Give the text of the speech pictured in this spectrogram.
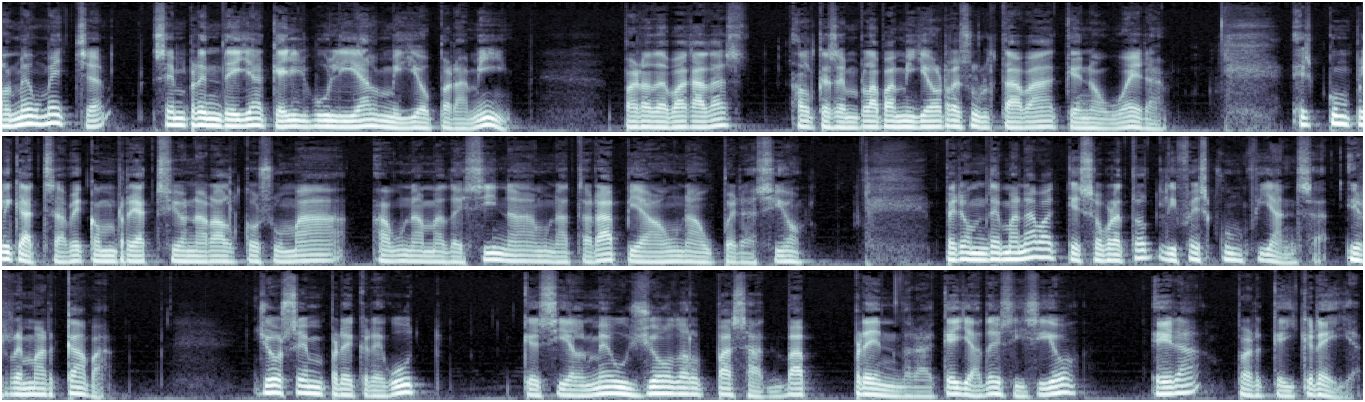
El meu metge sempre em deia que ell volia el millor per a mi, però de vegades el que semblava millor resultava que no ho era. És complicat saber com reaccionarà el cos humà a una medicina, a una teràpia, a una operació. Però em demanava que sobretot li fes confiança i remarcava jo sempre he cregut que si el meu jo del passat va prendre aquella decisió era perquè hi creia.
